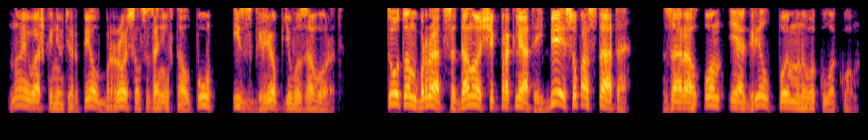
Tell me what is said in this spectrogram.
Но Ивашка не утерпел, бросился за ним в толпу и сгреб его за ворот. — Тут он, братцы, доносчик проклятый, бей супостата! — заорал он и огрел пойманного кулаком.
